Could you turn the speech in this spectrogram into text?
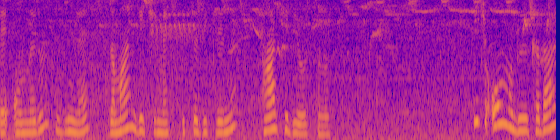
ve onların sizinle zaman geçirmek istediklerini fark ediyorsunuz. Hiç olmadığı kadar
